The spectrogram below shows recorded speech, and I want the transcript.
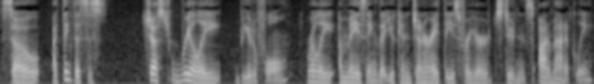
So I think this is just really beautiful, really amazing that you can generate these for your students automatically.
